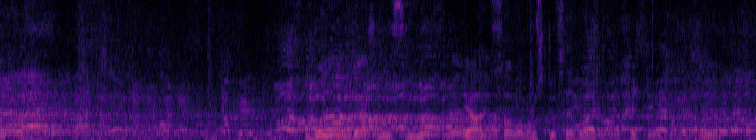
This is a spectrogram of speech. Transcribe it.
Og ballen over der, du zoome ut, for det Ja, ja. var vanskelig å se ballen han var helt over på andre siden.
